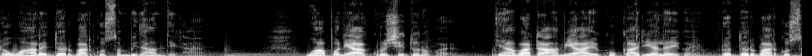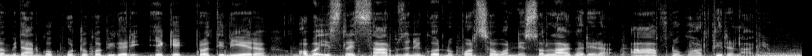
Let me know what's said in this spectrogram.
र उहाँलाई दरबारको संविधान देखायौँ। उहाँ पनि आक्रोशित हुनुभयो। त्यहाँबाट हामी आयोगको कार्यालय गयौँ र दरबारको संविधानको फोटोकपी गरी एक एक प्रति लिएर अब यसलाई सार्वजनिक गर्नुपर्छ भन्ने सल्लाह गरेर आफ्नो घरतिर लाग्यौँ।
